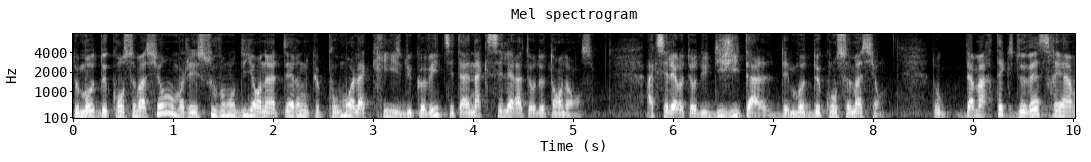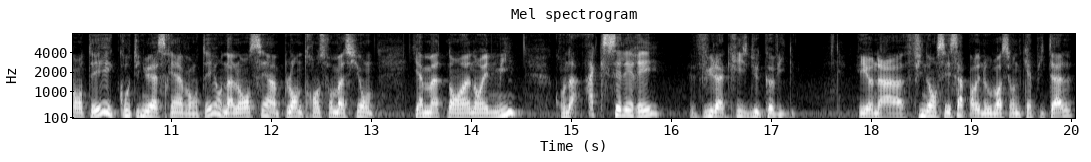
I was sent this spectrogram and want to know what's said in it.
de mode de consommation. Moi, j'ai souvent dit en interne que pour moi, la crise du Covid, c'était un accélérateur de tendance, accélérateur du digital, des modes de consommation. Donc, Damartex devait se réinventer et continuer à se réinventer. On a lancé un plan de transformation il y a maintenant un an et demi, qu'on a accéléré vu la crise du Covid. Et on a financé ça par une augmentation de capital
